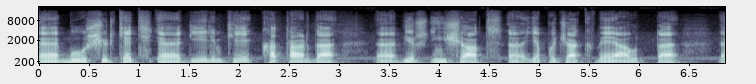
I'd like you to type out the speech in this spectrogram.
e, bu şirket e, diyelim ki Katar'da e, bir inşaat e, yapacak veyahut da e,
